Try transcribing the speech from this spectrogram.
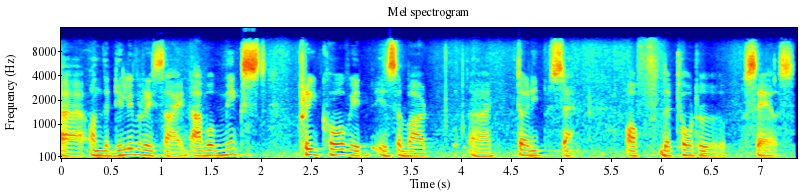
uh, on the delivery side, our mixed pre-COVID is about uh, 30% of the total sales.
